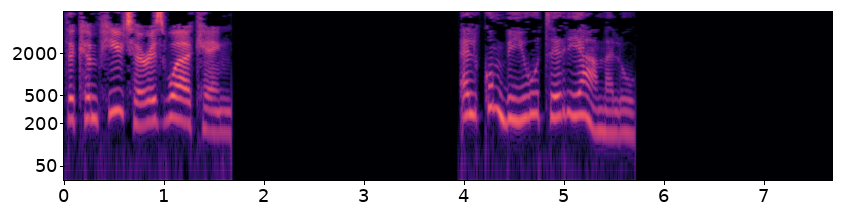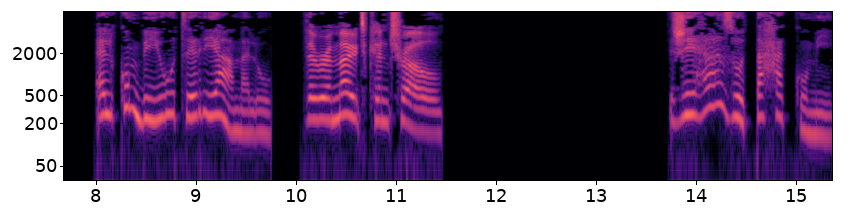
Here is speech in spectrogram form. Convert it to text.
The computer is working. الكمبيوتر يعمل الكمبيوتر يعمل The remote control. جهاز التحكم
